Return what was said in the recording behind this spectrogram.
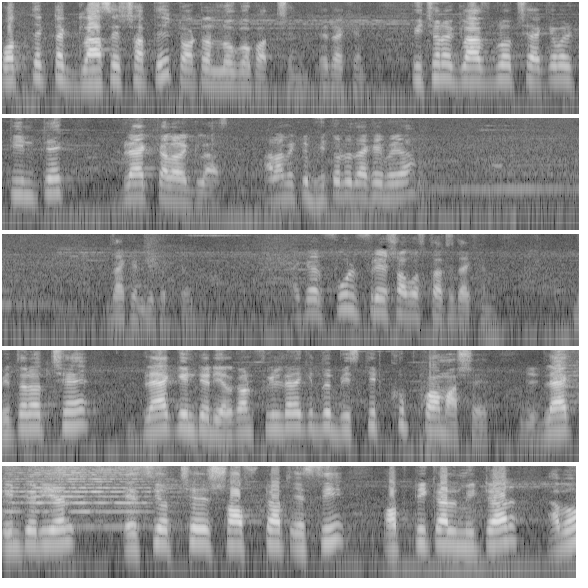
প্রত্যেকটা গ্লাসের সাথে টোটাল লোগো পাচ্ছেন। এ দেখেন পিছনের গ্লাসগুলো হচ্ছে একেবারে টিনটেক ব্ল্যাক কালার গ্লাস। আর আমি একটু ভিতরে দেখাই ভাইয়া। দেখেন ভিতরটা। একেবারে ফুল ফ্রেশ অবস্থা আছে দেখেন। ভিতর হচ্ছে ব্ল্যাক ইন্টেরিয়াল কারণ ফিল্টারে কিন্তু বিস্কিট খুব কম আসে। ব্ল্যাক ইন্টেরিয়াল এসি হচ্ছে soft touch AC optical meter এবং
